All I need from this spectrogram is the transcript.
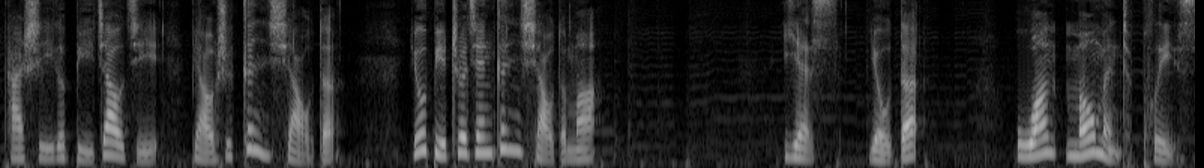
它是一个比较级，表示更小的。有比这件更小的吗？Yes，有的。One moment, please，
